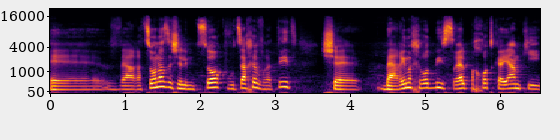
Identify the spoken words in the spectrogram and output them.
אה, והרצון הזה של למצוא קבוצה חברתית שבערים אחרות בישראל פחות קיים, כי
